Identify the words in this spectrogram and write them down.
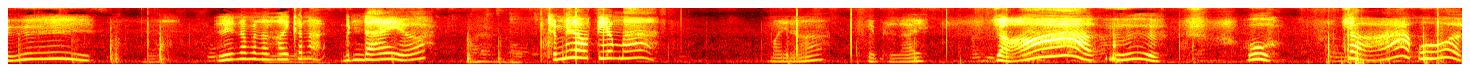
ฮ้ยนั่นมันอะไรกันอะบันไดเหรอฉันไม่เอาเตียงมา ไม่นะ ไม่เป็นไร อย่าเออโอ้อย่าโอ้ย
